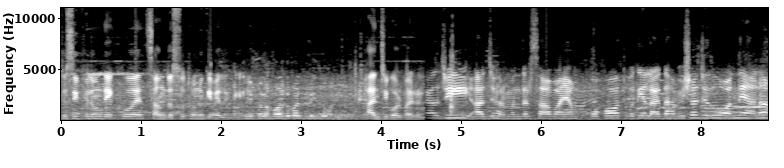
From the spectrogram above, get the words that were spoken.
ਤੁਸੀਂ ਫਿਲਮ ਦੇਖੋ and ਸਾਨੂੰ ਦੱਸੋ ਤੁਹਾਨੂੰ ਕਿਵੇਂ ਲੱਗੀ। ਇਹ ਫਿਲਮ ਵਰਲਡ ਵਾਈਡ ਰਿਲੀਜ਼ ਹੋ ਰਹੀ ਹੈ। ਹਾਂਜੀ ਬਹੁਤ ਵਾਇਰਲ ਕਾਲ ਜੀ ਅੱਜ ਹਰਮੰਦਰ ਸਾਹਿਬ ਆਇਆ ਬਹੁਤ ਵਧੀਆ ਲੱਗਦਾ। ਹਮੇਸ਼ਾ ਜਦੋਂ ਆਉਂਦੇ ਆ ਨਾ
